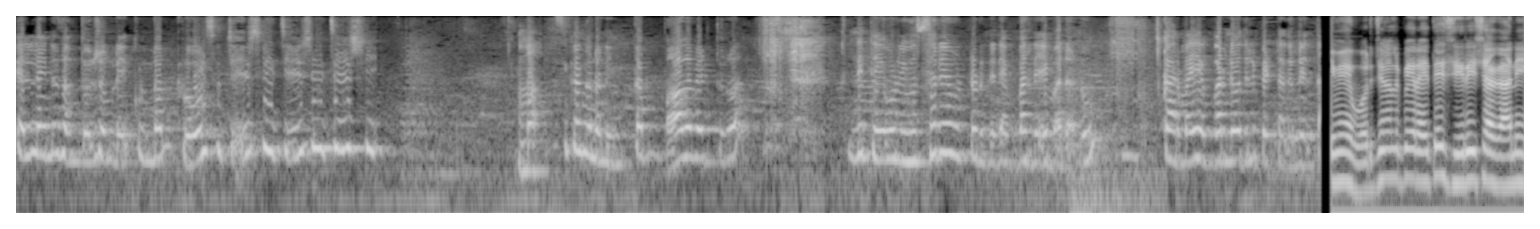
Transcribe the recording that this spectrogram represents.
పెళ్ళైన సంతోషం లేకుండా రోల్స్ చేసి చేసి చేసి మానసికంగా నన్ను ఇంత బాధ పెడుతున్నా. అన్ని దేవుడు చూస్తూనే ఉంటాడు. నేను ఎవరిని ఏమన్నాను కర్మ ఎవరిని వదిలిపెట్టదు. నేను ఈమె ఒరిజినల్ పేరు అయితే శిరీష గాని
